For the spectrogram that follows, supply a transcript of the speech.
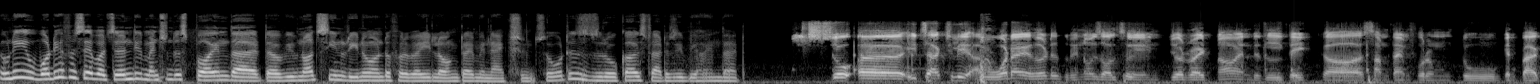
Unni, what do you have to say about Chiranjit mentioned this point that uh, we've not seen Rino Anto for a very long time in action. So what is Roca's strategy behind that? So uh, it's actually uh, what I heard is Rino is also injured right now, and it'll take uh, some time for him to get back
